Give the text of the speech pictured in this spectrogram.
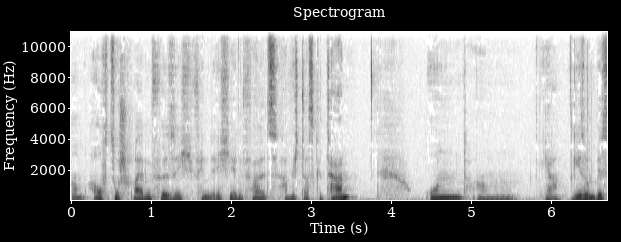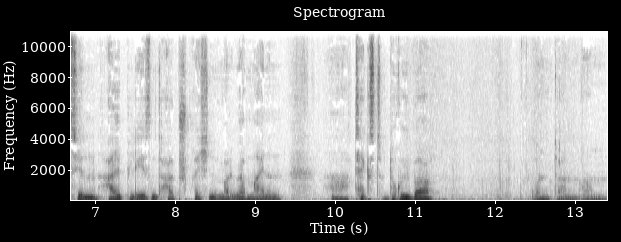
ähm, aufzuschreiben für sich, finde ich jedenfalls, habe ich das getan. Und ähm, ja, gehe so ein bisschen halb lesend, halb sprechend mal über meinen äh, Text drüber und dann ähm,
